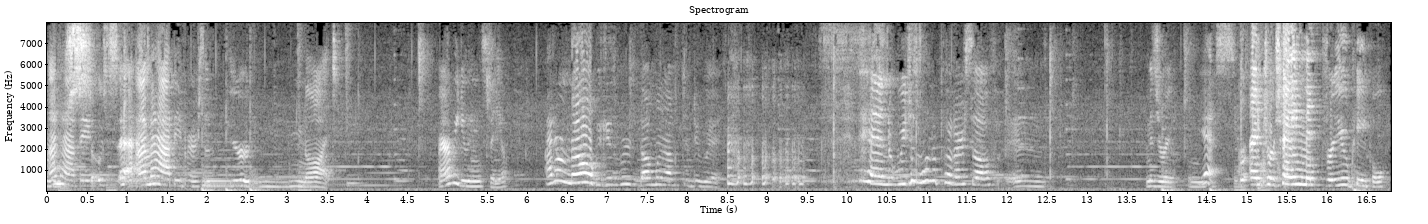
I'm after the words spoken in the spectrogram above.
I'm happy. So sad. I'm a happy person. You're not. Why are we doing this video? I don't know because we're dumb enough to do it. And we just want to put ourselves in. Misery. Yes. For entertainment for you people.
